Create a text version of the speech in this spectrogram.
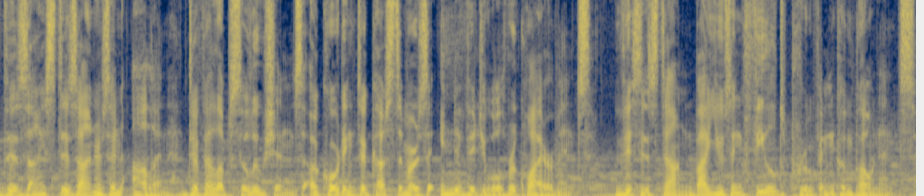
The Zeiss designers in Aalen develop solutions according to customers' individual requirements. This is done by using field-proven components.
